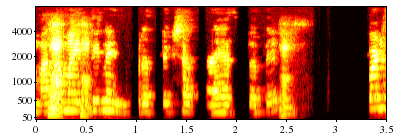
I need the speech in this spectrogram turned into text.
मला माहिती नाही प्रत्यक्षात काय असतं ते. पण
